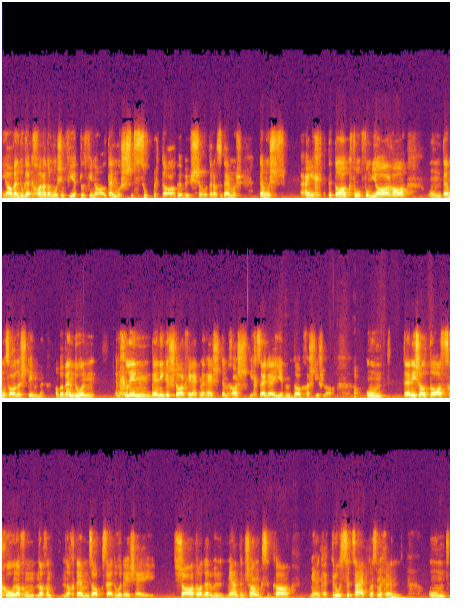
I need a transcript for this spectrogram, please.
ja, wenn du gegen Kanada musst im Viertelfinale, dann musst du einen super Tag erwischen, oder? Also dann musst, dann musst du eigentlich den Tag vom, vom Jahr haben und dann muss alles stimmen. Aber wenn du einen, einen kleinen weniger starken Gegner hast, dann kannst ich sage, jeden Tag kannst du dich schlagen. Ja. Und dann ist halt das gekommen, nach dem, nach dem, nachdem es abgesagt wurde, ist, hey, schade, oder? Weil wir haben eine Chance gehabt, wir haben gegen die Russen gezeigt, was wir können. Und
